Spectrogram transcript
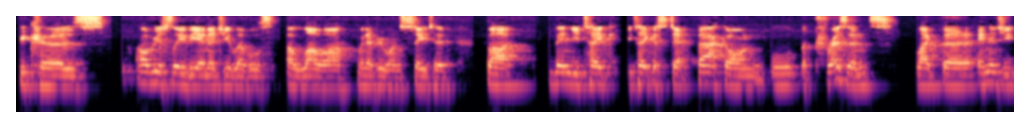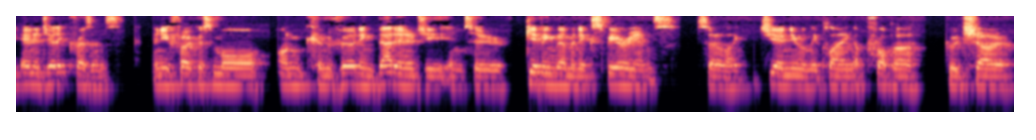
because obviously the energy levels are lower when everyone's seated but then you take you take a step back on the presence like the energy energetic presence and you focus more on converting that energy into giving them an experience so like genuinely playing a proper good show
